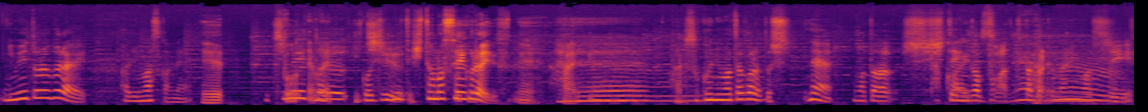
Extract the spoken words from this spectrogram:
2メートルぐらいありますかね。えーっ1メートル1メー50トル人の背ぐらいですね、はい、はい。そこにまたがるとしねまた視点がバーッと高くなりますし、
